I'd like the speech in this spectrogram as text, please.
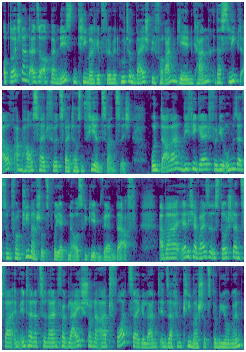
Ob Deutschland also auch beim nächsten Klimagipfel mit gutem Beispiel vorangehen kann, das liegt auch am Haushalt für 2024. und daran, wie viel Geld für die Umsetzung von Klimaschutzprojekten ausgegeben werden darf. Aber ehrlicherweise ist Deutschland zwar im internationalen Vergleich schon eine Art Vorzeigeland in Sachen Klimaschutzbemühungen,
